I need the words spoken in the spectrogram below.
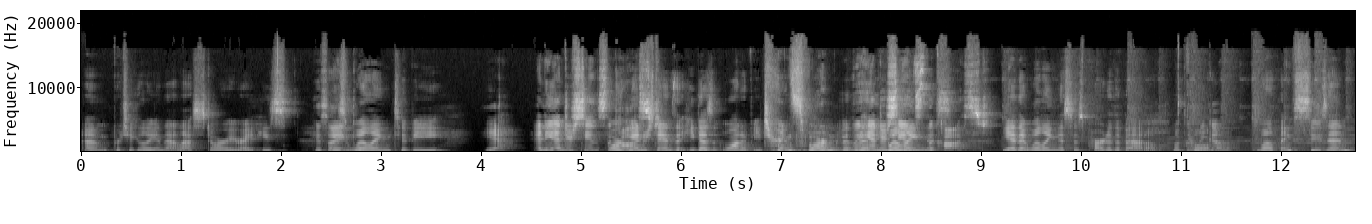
um, particularly in that last story right he's He's like, he's willing to be yeah. And he understands the or cost. he understands that he doesn't want to be transformed, but But he that understands the cost. Yeah, that willingness is part of the battle. Well, There cool. we go. Well, thanks, Susan.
